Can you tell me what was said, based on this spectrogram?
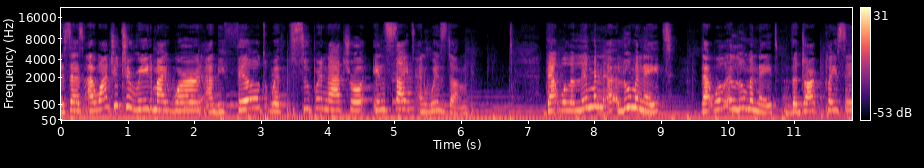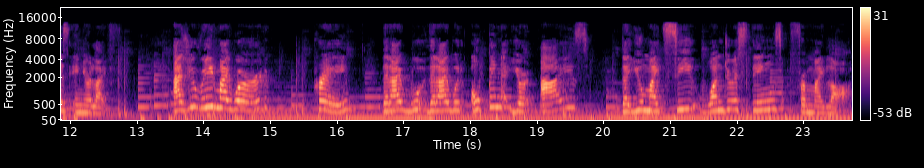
It says, I want you to read my word and be filled with supernatural insight and wisdom that will illuminate that will illuminate the dark places in your life. As you read my word, pray that I would that I would open your eyes that you might see wondrous things from my law.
